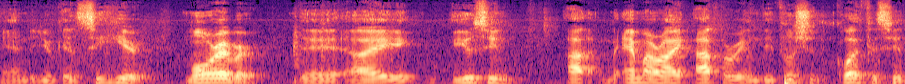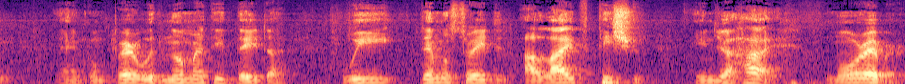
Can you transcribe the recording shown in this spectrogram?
And you can see here, moreover, the, I, using uh, MRI apparent diffusion coefficient and compared with normative data, we demonstrated a live tissue in Yahai. Moreover,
